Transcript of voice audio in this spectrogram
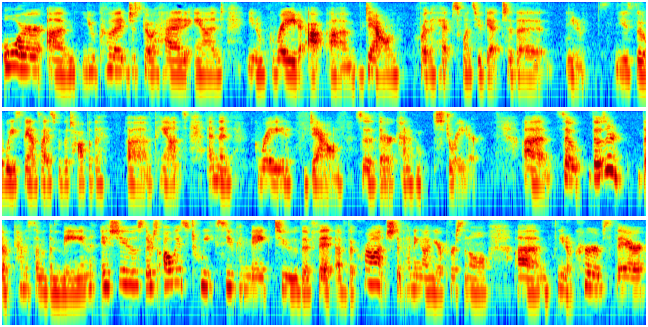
or um, you could just go ahead and you know grade at, um, down for the hips once you get to the you know use the waistband size for the top of the uh, pants and then grade down so that they're kind of straighter. Um, so those are the kind of some of the main issues. There's always tweaks you can make to the fit of the crotch depending on your personal, um, you know, curves there.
